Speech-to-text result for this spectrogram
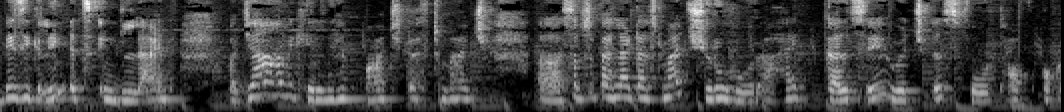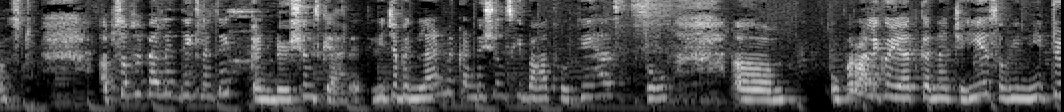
basically it's England और जहाँ हमें खेलने हैं पाँच टेस्ट मैच uh, सबसे पहला टेस्ट मैच शुरू हो रहा है कल से which is fourth of August अब सबसे पहले देख लेते हैं कंडीशंस क्या रहती है। जब इंग्लैंड में कंडीशंस की बात होती है तो um, ऊपर वाले को याद करना चाहिए so we need to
